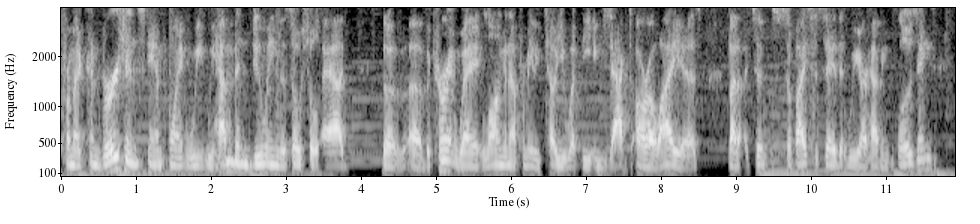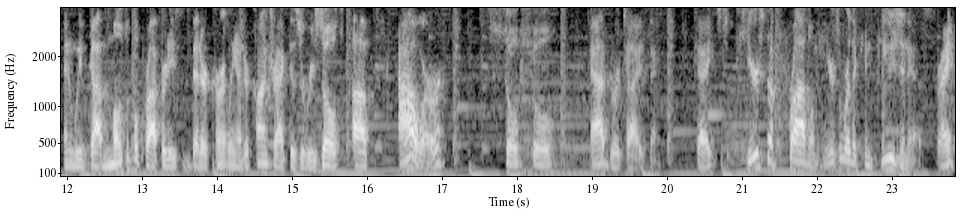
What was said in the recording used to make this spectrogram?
from a conversion standpoint, we, we haven't been doing the social ad the uh, the current way long enough for me to tell you what the exact ROI is. But to suffice to say that we are having closings and we've got multiple properties that are currently under contract as a result of our social advertising. Okay, so here's the problem. Here's where the confusion is, right?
